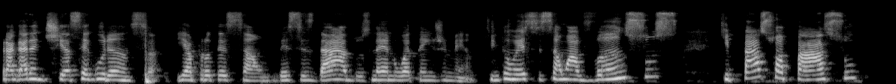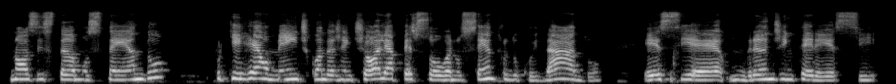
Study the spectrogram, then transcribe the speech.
para garantir a segurança e a proteção desses dados né, no atendimento. Então, esses são avanços que, passo a passo, nós estamos tendo porque realmente, quando a gente olha a pessoa no centro do cuidado, esse é um grande interesse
